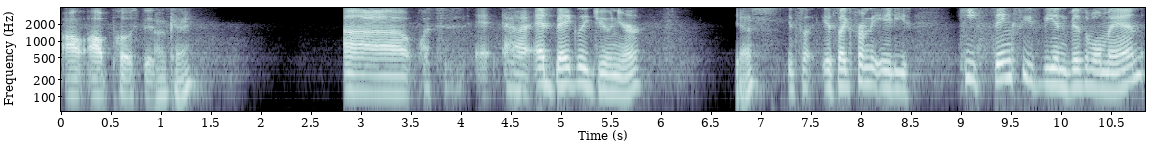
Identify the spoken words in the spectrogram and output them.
I'll I'll post it. Okay. Uh, what's his uh, Ed Begley Jr. Yes. It's like it's like from the '80s. He thinks he's the Invisible Man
